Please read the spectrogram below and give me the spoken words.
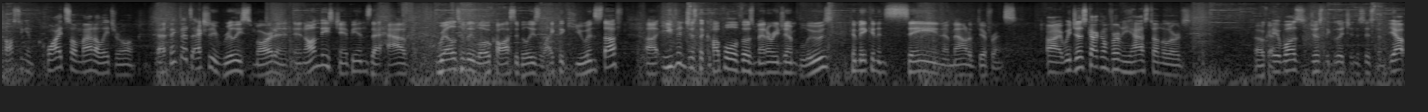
costing him quite some mana later on. yeah, I think that's actually really smart. And, and on these champions that have relatively low cost abilities like the Q and stuff, uh, even just a couple of those mana regen blues can make an insane amount of difference. All right, we just got confirmed he has Thunderlord's. Okay. It was just a glitch in the system. Yep.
